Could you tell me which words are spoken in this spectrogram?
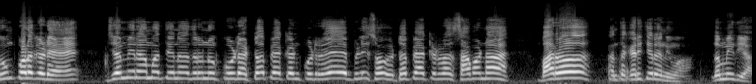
ಗುಂಪೊಳಗಡೆ ಜಮೀರ್ ಅಹಮದ್ ಏನಾದ್ರೂ ಕೂಡ ಟೋಪಿ ಹಾಕೊಂಡು ಕೊಡ್ರೆ ಬಿಳಿ ಟೋಪಿ ಹಾಕೊಂಡ್ರ ಸಾಬಣ್ಣ ಬಾರೋ ಅಂತ ಕರಿತೀರ ನೀವು? ದಮ್ಮಿದ್ಯಾ?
